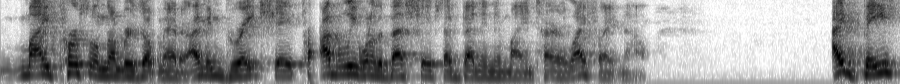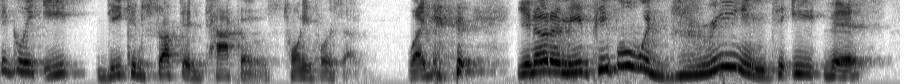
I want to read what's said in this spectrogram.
my personal numbers don't matter. I'm in great shape, probably one of the best shapes I've been in in my entire life right now. I basically eat deconstructed tacos 24 7. Like, you know what I mean? People would dream to eat this,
